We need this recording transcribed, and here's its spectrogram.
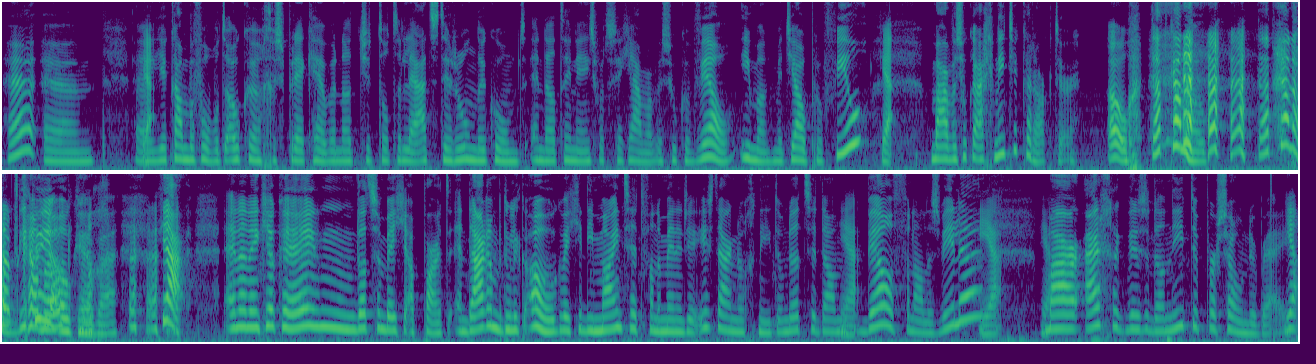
Hè? Ehm, eh, Ja. Je kan bijvoorbeeld ook een gesprek hebben dat je tot de laatste ronde komt. En dat ineens wordt gezegd, ja, maar we zoeken wel iemand met jouw profiel. Ja. Maar we zoeken eigenlijk niet je karakter. Oh, Dat kan ook. Dat kan ook. Dat Die kan kun je ook hebben. Ja. En dan denk je, oké, hmm, dat is een beetje apart. En daarin bedoel ik ook, weet je, die mindset van de manager is daar nog niet. Omdat ze dan Ja. wel van alles willen, ja. Ja. maar eigenlijk willen ze dan niet de persoon erbij. Ja,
